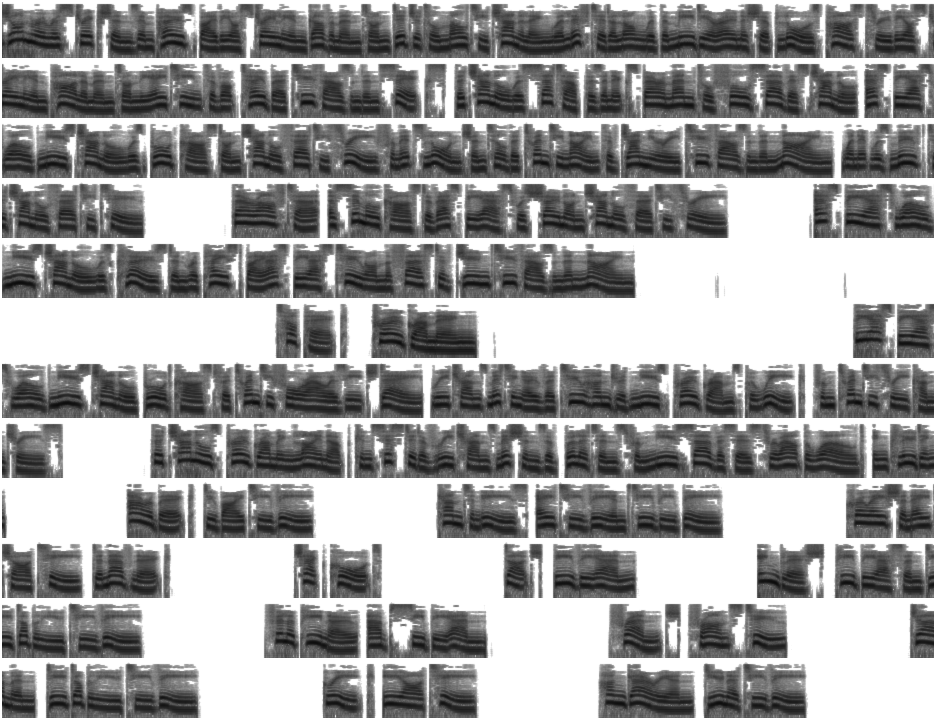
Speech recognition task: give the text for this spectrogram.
Genre restrictions imposed by the Australian government on digital multi-channelling were lifted along with the media ownership laws passed through the Australian Parliament on 18 October 2006. The channel was set up as an experimental full-service channel. SBS World News Channel was broadcast on Channel 33 from its launch until 29 January 2009, when it was moved to Channel 32. Thereafter, a simulcast of SBS was shown on Channel 33. SBS World News Channel was closed and replaced by SBS2 on 1 June 2009. Programming The SBS World News Channel broadcast for 24 hours each day, retransmitting over 200 news programs per week, from 23 countries. The channel's programming lineup consisted of retransmissions of bulletins from news services throughout the world, including Arabic, Dubai TV, Cantonese, ATV and TVB, Croatian HRT, Dnevnik Czech Court. Dutch, BVN English, PBS and DWTV Filipino, ABS CBN French, France 2 German, DWTV Greek, ERT Hungarian, Duna TV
